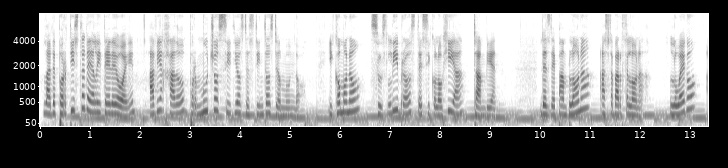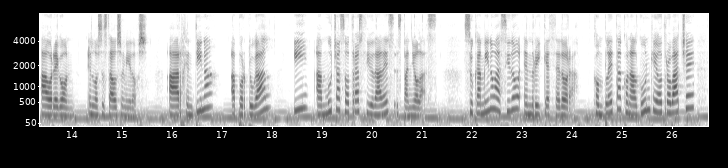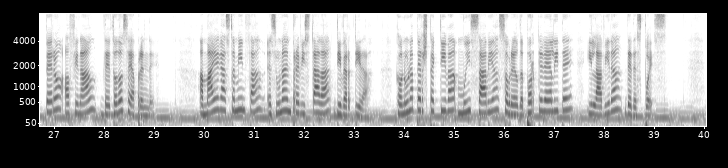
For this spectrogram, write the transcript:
La deportista de élite de hoy ha viajado por muchos sitios distintos del mundo y, como no, sus libros de psicología también. Desde Pamplona hasta Barcelona, luego a Oregón, en los Estados Unidos, a Argentina, a Portugal y a muchas otras ciudades españolas. Su camino ha sido enriquecedora, completa con algún que otro bache, pero al final de todo se aprende. Amaya Gastaminza es una entrevistada divertida, con una perspectiva muy sabia sobre el deporte de élite y la vida de después.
